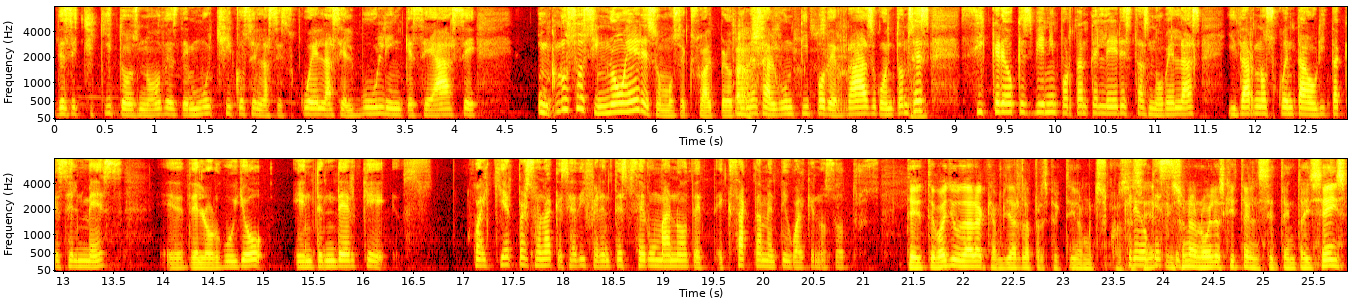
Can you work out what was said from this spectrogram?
desde chiquitos, ¿no? Desde muy chicos en las escuelas, el bullying que se hace, incluso si no eres homosexual, pero ah, tienes algún tipo de rasgo. Entonces, sí creo que es bien importante leer estas novelas y darnos cuenta ahorita que es el mes eh, del orgullo, entender que cualquier persona que sea diferente es ser humano de, exactamente igual que nosotros. Te, va a ayudar a cambiar la perspectiva de muchas cosas. ¿eh? Es una novela escrita en el 76,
